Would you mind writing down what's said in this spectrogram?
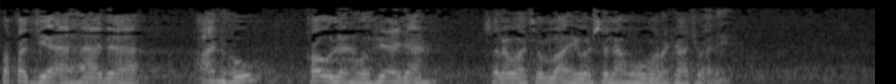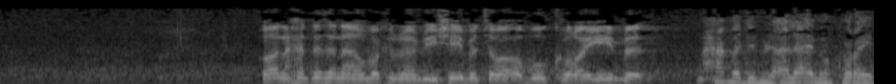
فقد جاء هذا عنه قولا وفعلا صلوات الله وسلامه وبركاته عليه. قال حدثنا أبو بكر بن أبي شيبة وأبو كريب. محمد بن العلاء بن كريب.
